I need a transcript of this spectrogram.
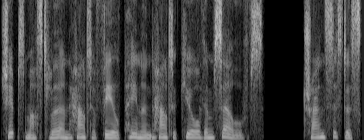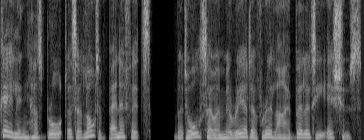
chips must learn how to feel pain and how to cure themselves. Transistor scaling has brought us a lot of benefits, but also a myriad of reliability issues.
